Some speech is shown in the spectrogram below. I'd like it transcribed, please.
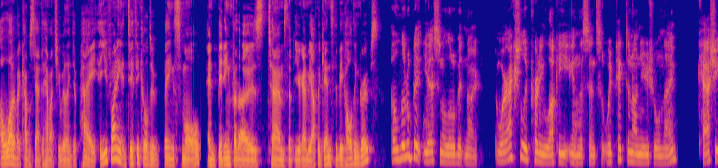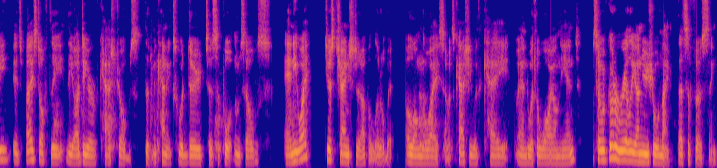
a lot of it comes down to how much you're willing to pay. Are you finding it difficult to being small and bidding for those terms that you're going to be up against the big holding groups? A little bit yes and a little bit no. We're actually pretty lucky in the sense that we picked an unusual name. Kashy, it's based off the, the idea of cash jobs that mechanics would do to support themselves anyway. Just changed it up a little bit along the way. So it's Kashy with a K and with a Y on the end. So we've got a really unusual name. That's the first thing.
